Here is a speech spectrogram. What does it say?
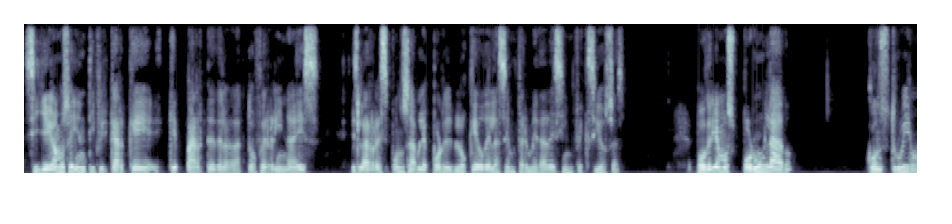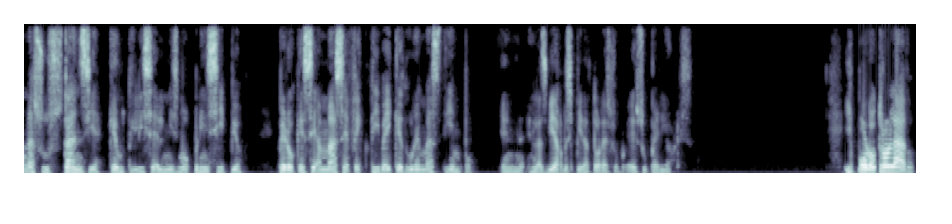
Si llegamos a identificar qué, qué parte de la lactoferrina es, es la responsable por el bloqueo de las enfermedades infecciosas, podríamos, por un lado, construir una sustancia que utilice el mismo principio, pero que sea más efectiva y que dure más tiempo en, las vías respiratorias eh, superiores. Y por otro lado,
